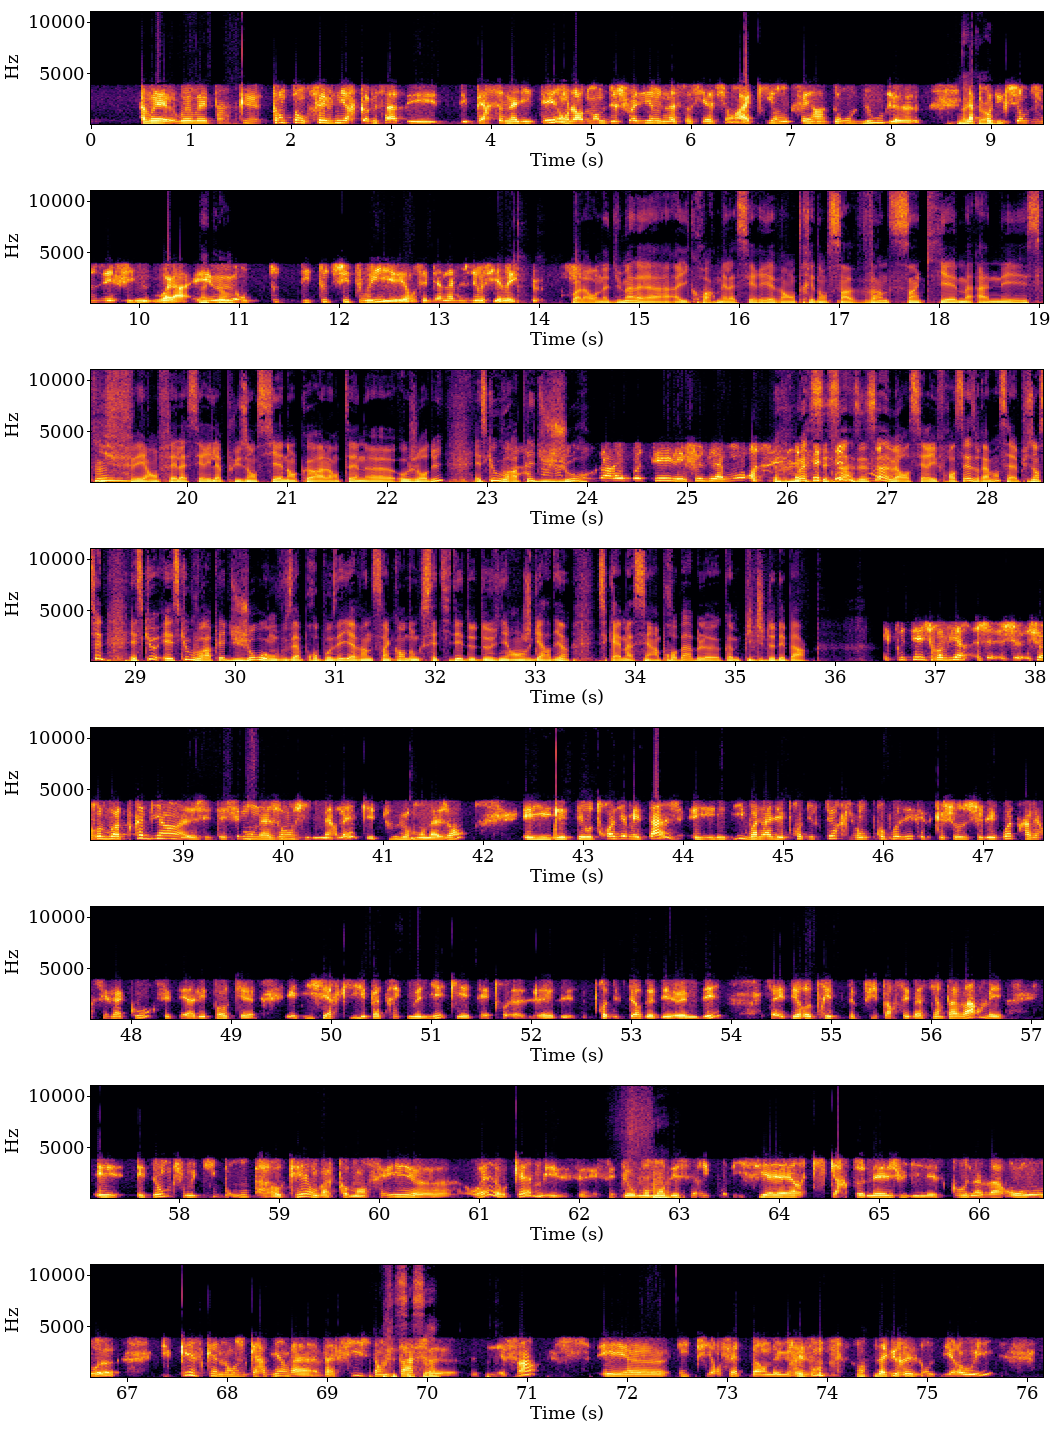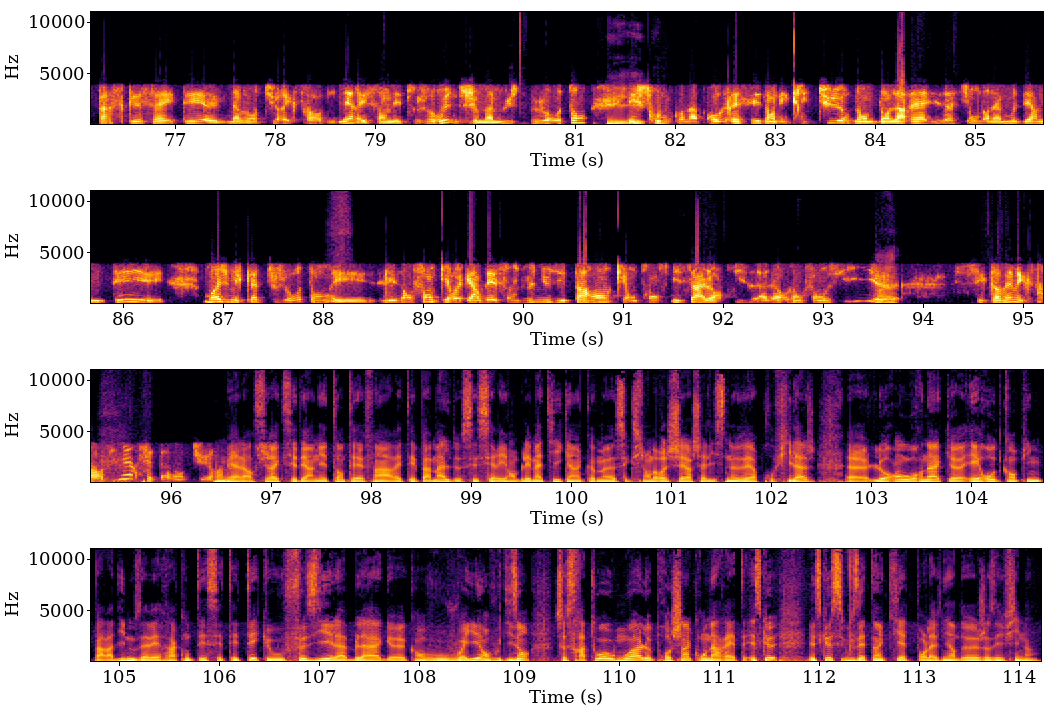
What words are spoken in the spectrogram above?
ah ouais, ouais, ouais, parce que quand on fait venir comme ça des, des personnalités, on leur demande de choisir une association à qui on fait un don, nous, le, la production de Joséphine. Voilà. Et eux ont tout, dit tout de suite oui, et on s'est bien amusé aussi avec eux. Voilà, on a du mal à, à y croire, mais la série, elle va entrer dans sa 25e année, ce qui fait en fait la série la plus ancienne encore à l'antenne euh, aujourd'hui. Est-ce que vous vous rappelez du jour? Et beauté, les feux de l'amour. Ouais, c'est ça, c'est ça. Mais en série française, vraiment, c'est la plus ancienne. Est-ce que, est-ce que vous vous rappelez du jour où on vous a proposé, il y a 25 ans, donc cette idée de devenir ange gardien? C'est quand même assez improbable euh, comme pitch de départ. Écoutez, je reviens, je, je, je revois très bien. J'étais chez mon agent Gilles Merlet, qui est toujours mon agent, et il était au troisième étage et il me dit voilà les producteurs qui vont proposer quelque chose. Je les vois traverser la cour. C'était à l'époque euh, Eddie Cherki et Patrick Meunier qui étaient les producteurs de DEMD. Ça a été repris depuis par Sébastien Pavard, mais et, et donc je me dis bon bah ok on va commencer euh, ouais ok mais c'était au moment des séries policières qui cartonnaient Julie Lescaut Navarro euh, qu'est-ce qu'un ange gardien va, va fiche dans Oui, le pass ça. euh, de TF1 et euh, et puis en fait bah, on a eu raison de, on a eu raison de dire oui parce que ça a été une aventure extraordinaire et c'en est toujours une. Je m'amuse toujours autant. Et- Et, je trouve qu'on a progressé dans l'écriture, dans, dans la réalisation, dans la modernité. Et moi, je m'éclate toujours autant. Et les enfants qui regardaient sont devenus des parents qui ont transmis ça à leurs, petits, à leurs enfants aussi. Euh, c'est quand même extraordinaire, cette aventure. Mais alors, c'est vrai que ces derniers temps, TF1 a arrêté pas mal de ces séries emblématiques, hein, comme euh, Section de recherche, Alice Nevers, Profilage. Euh, Laurent Ournac, euh, héros de Camping Paradis, nous avait raconté cet été que vous faisiez la blague quand vous voyez en vous disant ce sera toi ou moi le prochain qu'on arrête. Est-ce que, est-ce que vous êtes inquiète pour l'avenir de Joséphine?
